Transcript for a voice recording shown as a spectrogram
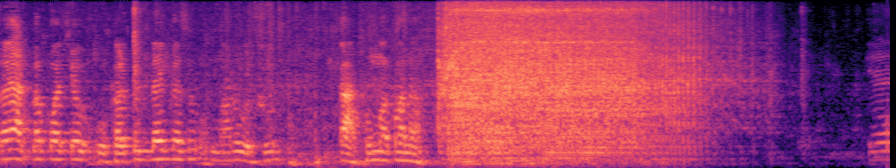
તો આટલો પહોંચ્યો ઉખડતું જ નહીં કશું મારું ઓછું કાઠું મકવાના કે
